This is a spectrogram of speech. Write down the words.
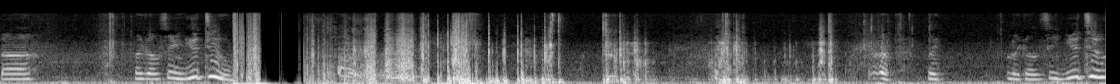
Uh, like I was saying, you too. Uh, like, like I'll see you too.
